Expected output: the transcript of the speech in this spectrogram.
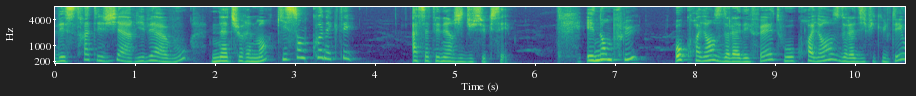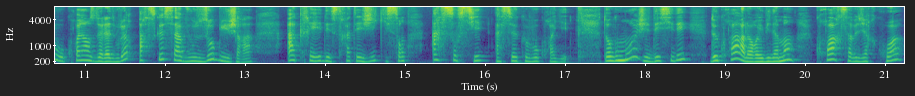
les stratégies à arriver à vous naturellement qui sont connectées à cette énergie du succès. Et non plus aux croyances de la défaite ou aux croyances de la difficulté ou aux croyances de la douleur parce que ça vous obligera à créer des stratégies qui sont associées à ce que vous croyez. Donc moi j'ai décidé de croire. Alors évidemment, croire ça veut dire quoi?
